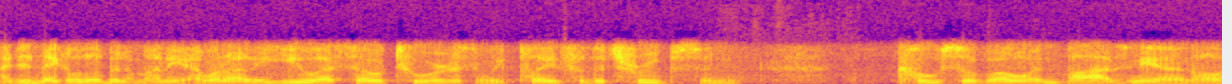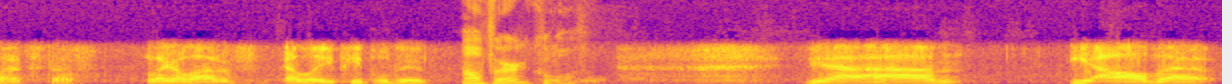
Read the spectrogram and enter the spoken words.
I did make a little bit of money. I went on a USO tours and we played for the troops in Kosovo and Bosnia and all that stuff, like a lot of LA people did. Oh, very cool. Yeah, um, yeah, all that.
